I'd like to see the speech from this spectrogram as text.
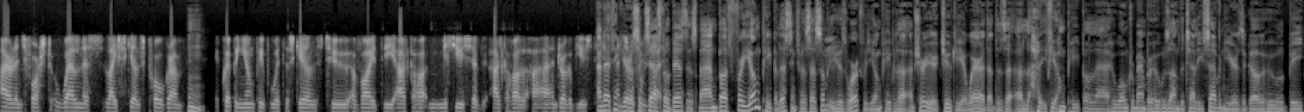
Ireland's first wellness life skills program, mm. Equipping young people with the skills to avoid the alcohol misuse of alcohol uh, and drug abuse. And I think and you're a successful that, businessman, but for young people listening to us, as somebody mm. who's worked with young people, uh, I'm sure you're acutely aware that there's a, a lot of young people uh, who won't remember who was on the telly seven years ago who will be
